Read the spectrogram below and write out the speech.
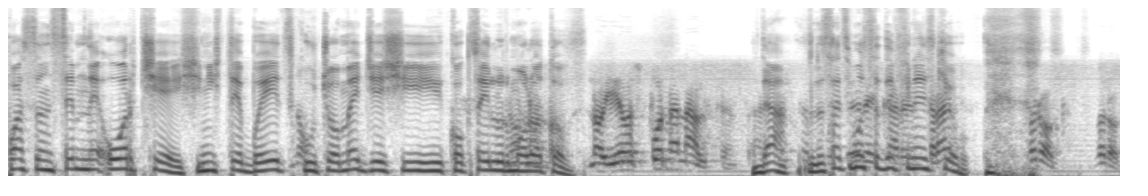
poate să însemne orice și niște băieți nu. cu ciomege și cocktailuri nu, Molotov. Nu, nu, eu spun în alt sens. Da, lăsați-mă să definez eu. Vă rog, vă rog.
